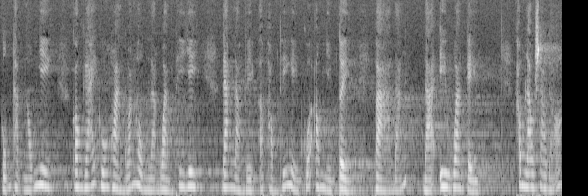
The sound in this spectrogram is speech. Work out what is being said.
Cũng thật ngẫu nhiên con gái của Hoàng Quán Hùng là Hoàng Thi Di, Đang làm việc ở phòng thí nghiệm của ông Nhiệm Tuyền Và đắng đã yêu quan kỳ Không lâu sau đó,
